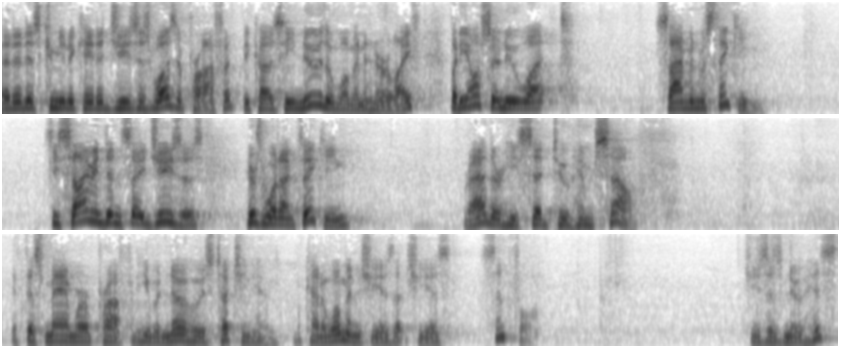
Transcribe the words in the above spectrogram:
that it is communicated Jesus was a prophet because he knew the woman in her life, but he also knew what Simon was thinking. See, Simon didn't say, Jesus, here's what I'm thinking. Rather, he said to himself, if this man were a prophet, he would know who is touching him, what kind of woman she is, that she is sinful. Jesus knew his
